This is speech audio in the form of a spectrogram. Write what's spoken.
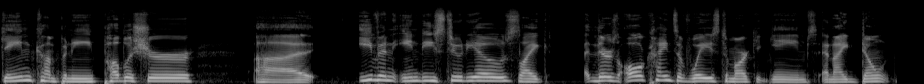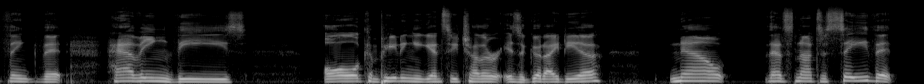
game company, publisher, uh even indie studios like there's all kinds of ways to market games and I don't think that having these all competing against each other is a good idea. Now, that's not to say that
